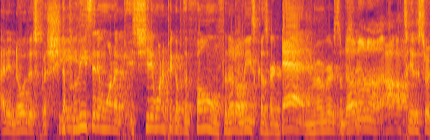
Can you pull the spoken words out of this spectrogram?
I didn't know this, but she. The police didn't want to. She didn't want to pick up the phone for the No, no. police because her dad. Remember some No, shit. no, no. I'll, I'll tell you the story.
